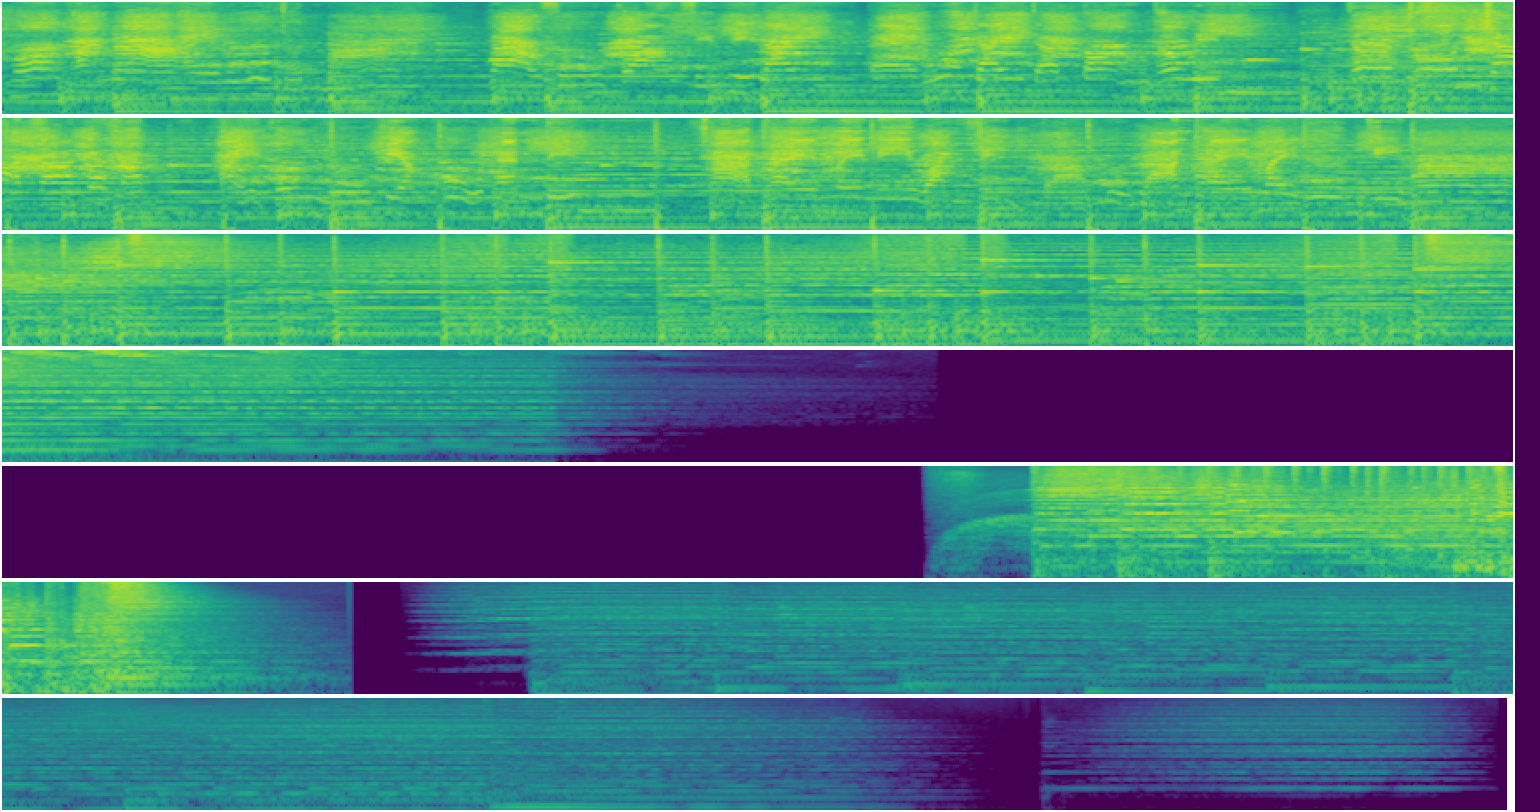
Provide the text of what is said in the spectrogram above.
มองข้างหน้าให้รู้จุดหมายก้าวสู่ความสิวิไลแต่หัวใจจะต้องทวินเธอทูนชาติศาสตร์กษัตริย์ให้คง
